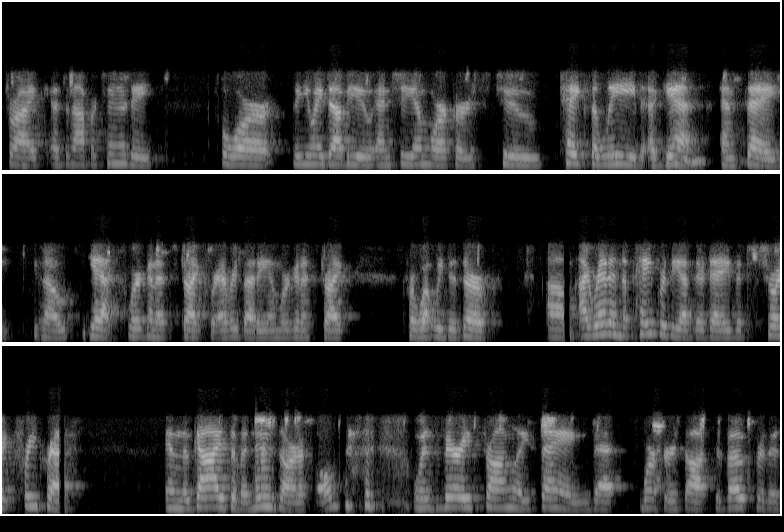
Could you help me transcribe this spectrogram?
strike as an opportunity for the UAW and GM workers to take the lead again and say, you know, yes, we're going to strike for everybody and we're going to strike for what we deserve. Um, I read in the paper the other day, the Detroit Free Press, in the guise of a news article, was very strongly saying that workers ought to vote for this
